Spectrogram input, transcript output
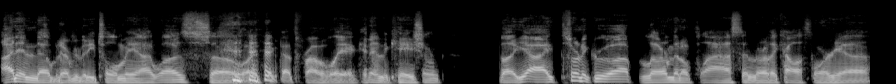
I didn't know, but everybody told me I was. So I think that's probably a good indication. But yeah, I sort of grew up lower middle class in Northern California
